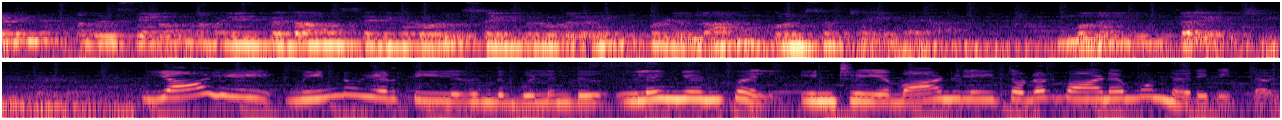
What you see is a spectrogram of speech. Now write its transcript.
இணைந்திருப்பது செலோன் தமிழின் பிரதான செய்திகளோடு செய்திகளோடு இணைந்து கொள்ளும் நான் கொன்சன்ட்ரைன் முதலில் தலைப்புச் செய்திகள். யாழில் மின்னுயர்த்தியிலிருந்து விழுந்து இளைஞன் பலி. இன்றைய வானிலை தொடர்பான முன்னறிவித்தல்.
